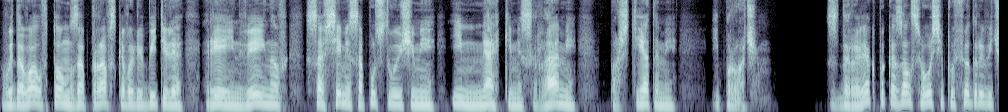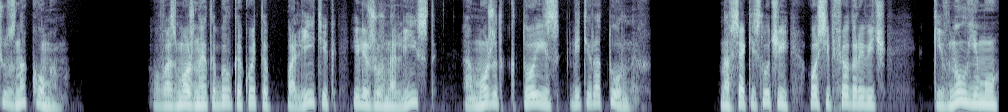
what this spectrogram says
выдавал в том заправского любителя рейнвейнов со всеми сопутствующими им мягкими сырами, паштетами и прочим. Здоровяк показался Осипу Федоровичу знакомым. Возможно, это был какой-то политик или журналист, а может, кто из литературных. На всякий случай Осип Федорович кивнул ему,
